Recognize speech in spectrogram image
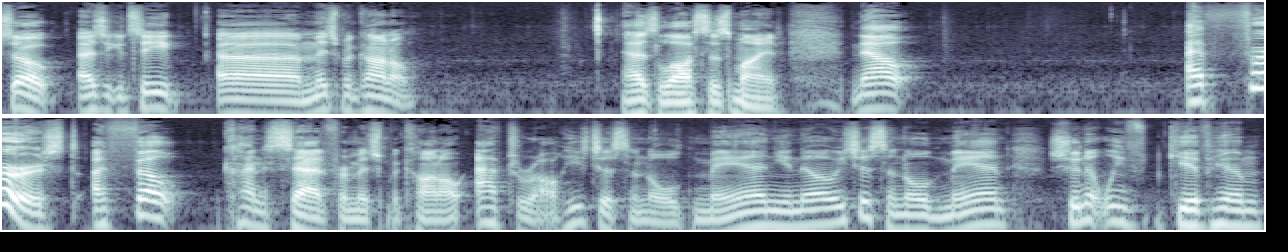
So, as you can see, uh, Mitch McConnell has lost his mind. Now, at first, I felt kind of sad for Mitch McConnell. After all, he's just an old man, you know? He's just an old man. Shouldn't we give him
